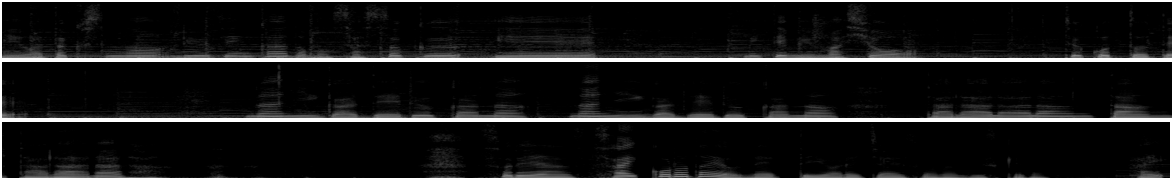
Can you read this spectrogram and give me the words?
えー、私の龍神カードも早速、えー、見てみましょう。ということで。何が出るかな？何が出るかな？タララランタンタラララン。それはサイコロだよねって言われちゃいそうなんですけど。はい、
